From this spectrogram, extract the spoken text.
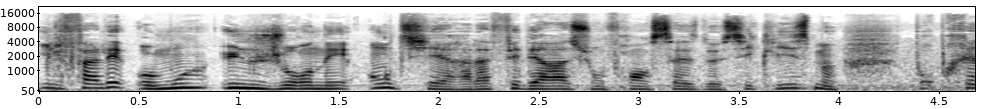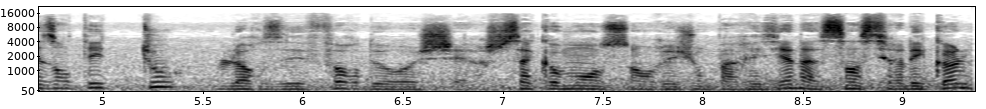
Il fallait au moins une journée entière à la Fédération française de cyclisme pour présenter tous leurs efforts de recherche. Ça commence en région parisienne, à Saint-Cyr-l'École,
